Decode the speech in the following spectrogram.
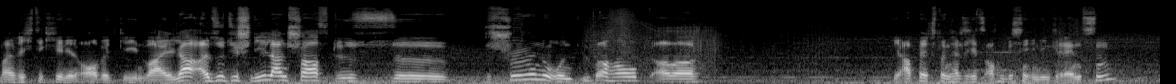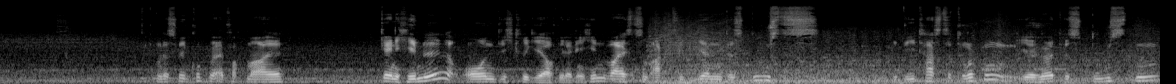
mal richtig hier in den Orbit gehen, weil ja, also die Schneelandschaft ist äh, schön und überhaupt, aber die Abwechslung hält sich jetzt auch ein bisschen in den Grenzen. Und deswegen gucken wir einfach mal gen Himmel und ich kriege hier auch wieder den Hinweis zum Aktivieren des Boosts. Die B-Taste drücken, ihr hört es boosten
